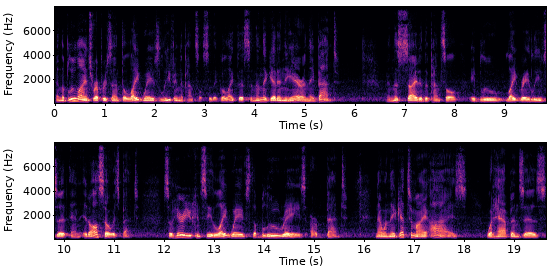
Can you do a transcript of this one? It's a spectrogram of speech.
And the blue lines represent the light waves leaving the pencil. So they go like this, and then they get in the air and they bend. And this side of the pencil, a blue light ray leaves it, and it also is bent. So here you can see light waves, the blue rays are bent. Now, when they get to my eyes, what happens is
